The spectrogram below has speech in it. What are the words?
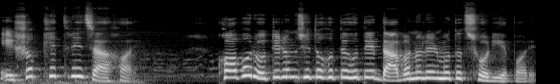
এসব ক্ষেত্রে যা হয়, খবর অতিরঞ্জিত হতে হতে দাবানলের মতো ছড়িয়ে পড়ে।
